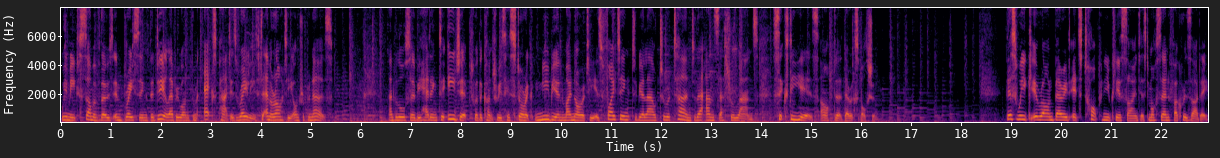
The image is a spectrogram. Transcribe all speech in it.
we meet some of those embracing the deal, everyone from expat Israelis to Emirati entrepreneurs. And we'll also be heading to Egypt, where the country's historic Nubian minority is fighting to be allowed to return to their ancestral lands 60 years after their expulsion. This week, Iran buried its top nuclear scientist, Mohsen Fakhrizadeh,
